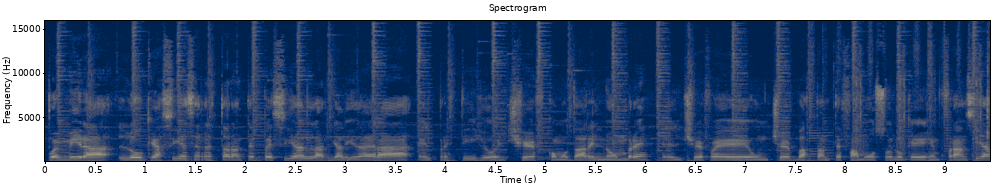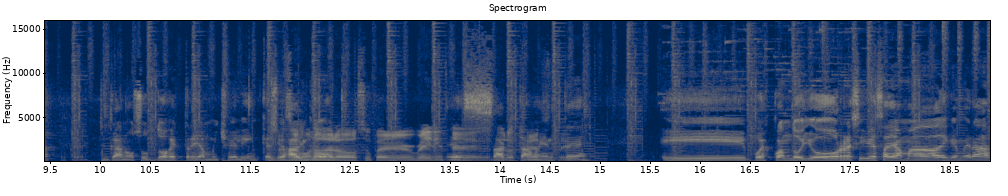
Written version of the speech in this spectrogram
Pues mira, lo que hacía ese restaurante especial, la realidad era el prestigio, el chef como tal, el nombre. El chef es un chef bastante famoso en lo que es en Francia. Ganó sus dos estrellas Michelin, que eso es algo... uno de los super ratings de, Exactamente. De los chefs, Y pues cuando yo recibí esa llamada de que, mira,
